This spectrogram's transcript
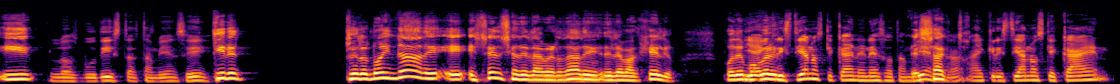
y los budistas también, sí. tienen... Pero no hay nada de eh, esencia de la verdad de- del Evangelio. Y Podemos hay ver... cristianos que caen en eso también. Exacto. Hay cristianos que caen,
